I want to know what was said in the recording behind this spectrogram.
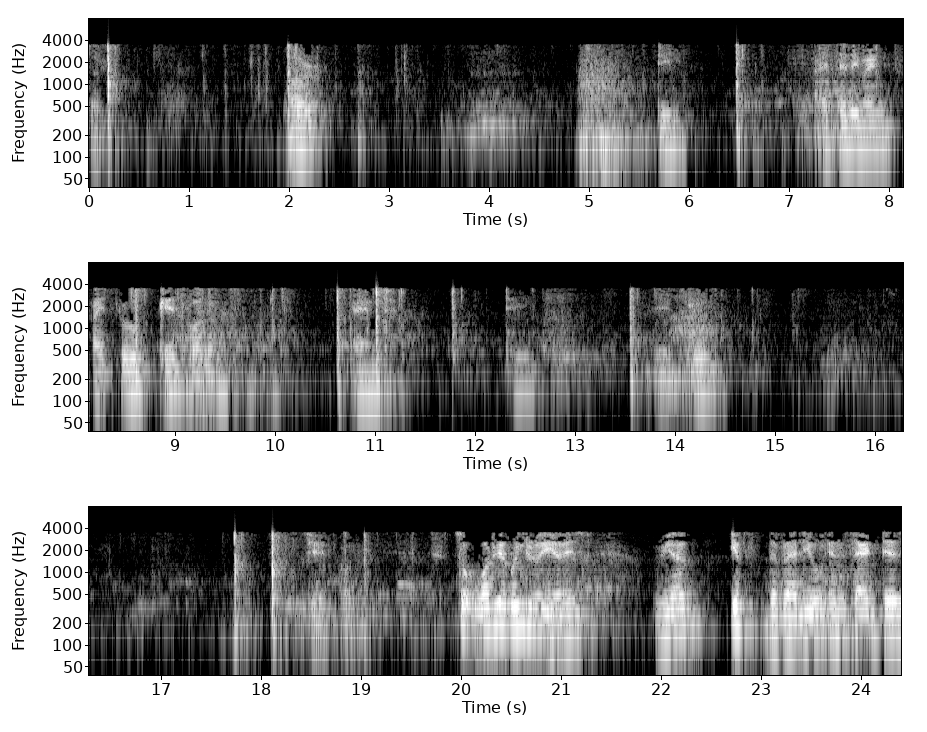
sorry or element I element microgate column and the intro J column. So what we are going to do here is we are if the value inside this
